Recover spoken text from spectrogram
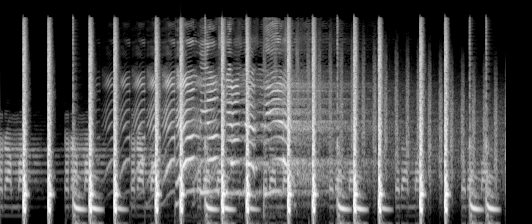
Tell me, I'm still not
